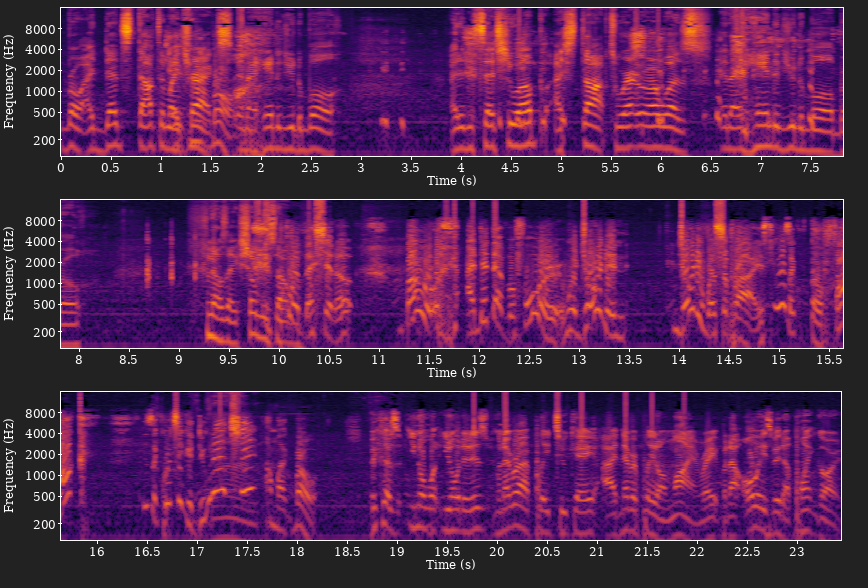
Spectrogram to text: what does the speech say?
bro, I dead stopped in my Give me tracks and I handed you the ball. I didn't set you up. I stopped wherever I was and I handed you the ball, bro. And I was like, "Show me something. Pulled something." that shit up, bro. I did that before with Jordan. Jordan was surprised. He was like, "What the fuck?" He's like, "Quincy could do that shit?" I'm like, "Bro." Because you know what you know what it is. Whenever I played 2K, I never played online, right? But I always made a point guard.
